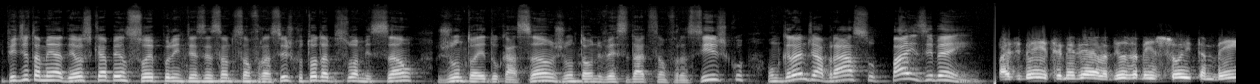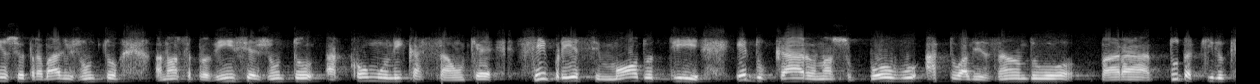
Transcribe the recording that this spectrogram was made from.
e pedir também a Deus que abençoe por intercessão de São Francisco toda a sua missão junto à educação, junto à Universidade de São Francisco. Um grande abraço, paz e bem. Paz e bem, Tremedela. Deus abençoe também o seu trabalho junto à nossa província, junto à comunicação, que é sempre esse modo de educar o nosso povo, atualizando para tudo aquilo que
